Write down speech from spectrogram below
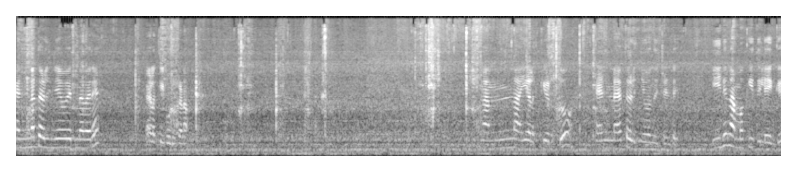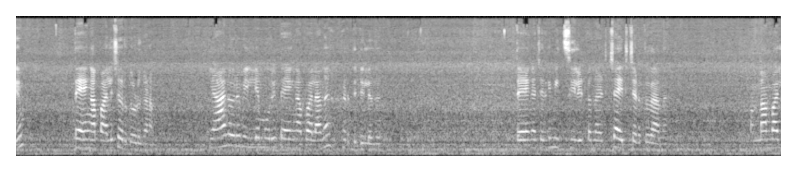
എണ്ണ തെളിഞ്ഞ് വരുന്നവരെ ഇളക്കി കൊടുക്കണം. നന്നായി ഇളക്കിയെടുത്തു. എണ്ണ തെളിഞ്ഞു വന്നിട്ടുണ്ട്. ഇനി നമുക്കിതിലേക്ക് തേങ്ങാപ്പാൽ ചേർത്ത് കൊടുക്കണം. ഞാനൊരു വലിയ മുറി തേങ്ങാപ്പാലാണ് എടുത്തിട്ടുള്ളത്. തേങ്ങ ചെറുക്കി മിക്സിയിലിട്ടൊന്ന് അടിച്ച് അരിച്ചെടുത്തതാണ്. ഒന്നാം പാൽ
